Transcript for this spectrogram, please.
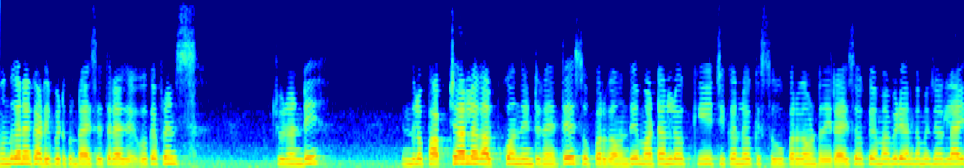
ముందుగానే కడిగి పెట్టుకున్న రైస్ అయితే రైస్. ఓకే ఫ్రెండ్స్ చూడండి. ఇందులో పప్చార్లో కలుపుకొని తింటేనైతే సూపర్గా ఉంది. మటన్లోకి చికెన్లోకి సూపర్గా ఉంటుంది. రైస్ ఓకే మా వీడియో కనుక మీకు లైక్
